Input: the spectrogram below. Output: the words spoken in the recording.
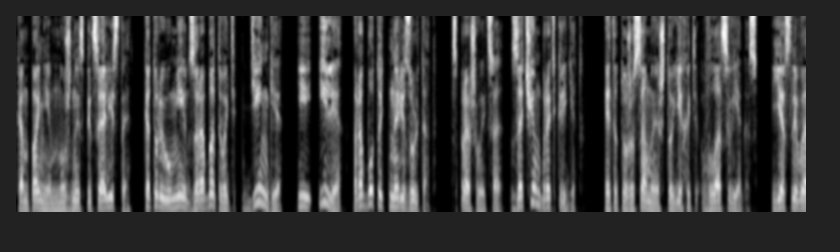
Компаниям нужны специалисты, которые умеют зарабатывать деньги и или работать на результат. Спрашивается, зачем брать кредит? Это то же самое, что ехать в Лас-Вегас. Если вы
